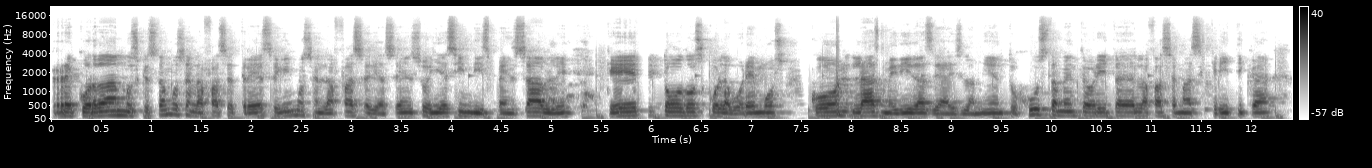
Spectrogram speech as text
Recordamos que estamos en la fase 3, seguimos en la fase de ascenso y es indispensable que todos colaboremos con las medidas de aislamiento. Justamente ahorita es la fase más crítica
